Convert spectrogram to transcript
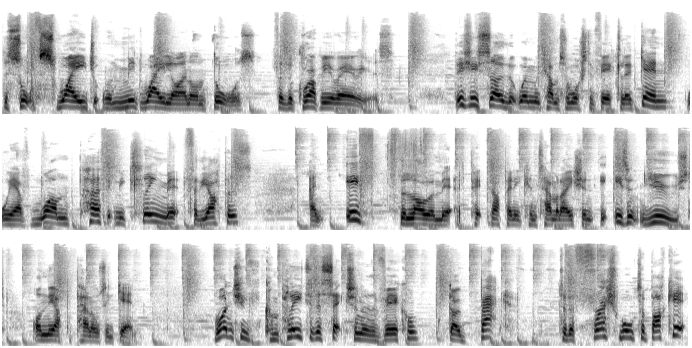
the sort of swage or midway line on doors for the grubbier areas. This is so that when we come to wash the vehicle again, we have one perfectly clean mitt for the uppers, and if the lower mitt has picked up any contamination, it isn't used on the upper panels again. Once you've completed a section of the vehicle, go back to the fresh water bucket,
